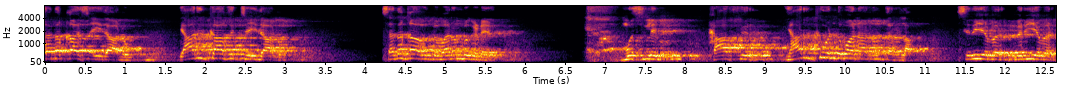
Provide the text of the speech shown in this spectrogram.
சதக்கா செய்தாலும் யாருக்காக செய்தாலும் சதக்காவுக்கு வரம்பு கிடையாது. முஸ்லிம் காஃபிர் யாருக்கு வேண்டுமானாலும் தரலாம். சிறியவர் பெரியவர்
